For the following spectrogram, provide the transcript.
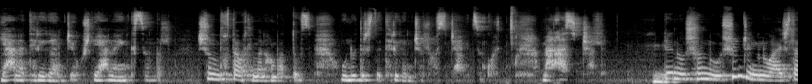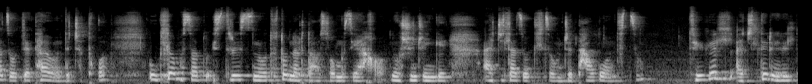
Яана тэрийг амжаагүй шүү. Яана ингэсэн бол шүн духтай хүртэл манайхан боддог ус. Өнөөдрөөсөө тэрийг амжуулах гэсэн чинь амцсангүй. Маргаас ч бол. Тэгээ нөө шүн шүн жин нөгөө ажиллаа зүудлээ 50 унтаж чадахгүй. Өглөө босоод стресс нөгөө дутуу нойртой авсан хүмүүс яах вэ? Нөө шүн жин ингээ ажиллаа зүудэлсэн хүн чинь 5 унтцсан Тэгэл ажил дээр ирэл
